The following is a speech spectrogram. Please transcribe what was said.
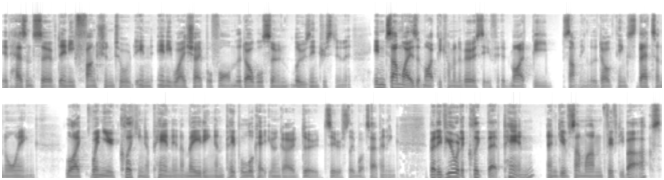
it hasn't served any function to it in any way, shape, or form. The dog will soon lose interest in it. In some ways, it might become an aversive. It might be something the dog thinks that's annoying. Like when you're clicking a pen in a meeting and people look at you and go, dude, seriously, what's happening? But if you were to click that pen and give someone 50 bucks,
